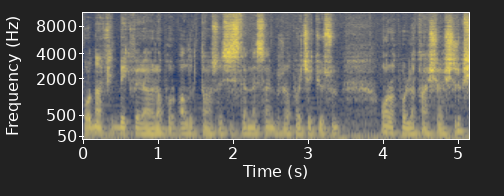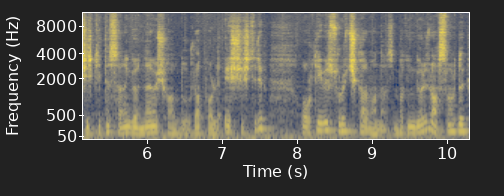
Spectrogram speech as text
Oradan feedback veya rapor aldıktan sonra sistemden sen bir rapor çekiyorsun. O raporla karşılaştırıp şirketin sana göndermiş olduğu raporla eşleştirip ortaya bir sonuç çıkarman lazım. Bakın görüyoruz mu aslında orada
